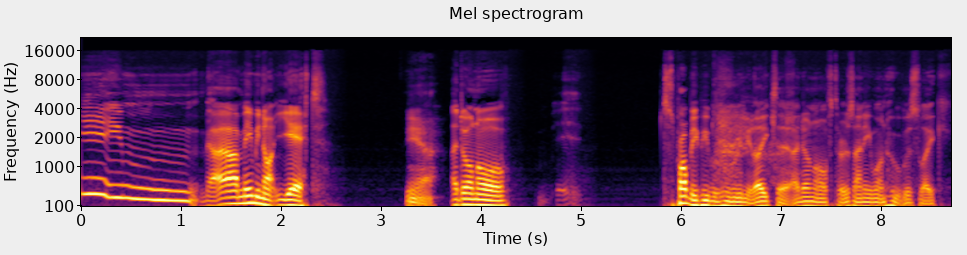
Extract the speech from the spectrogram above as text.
Um, uh, maybe not yet. Yeah, I don't know. There's probably people who really liked it. I don't know if there's anyone who was like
